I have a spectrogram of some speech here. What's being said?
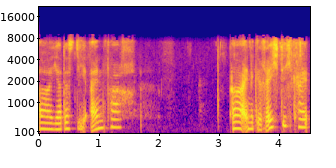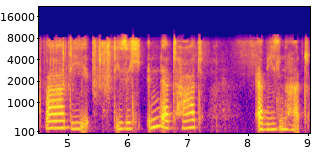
äh, ja, dass die einfach äh, eine Gerechtigkeit war, die, die sich in der Tat erwiesen hat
